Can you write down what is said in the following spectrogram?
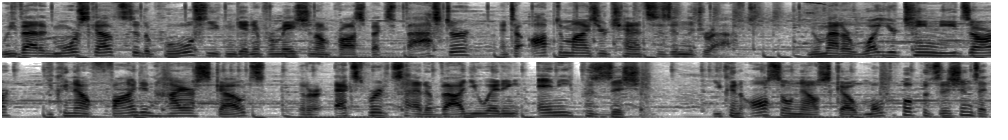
we've added more scouts to the pool so you can get information on prospects faster and to optimize your chances in the draft. No matter what your team needs are, you can now find and hire scouts that are experts at evaluating any position. You can also now scout multiple positions at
